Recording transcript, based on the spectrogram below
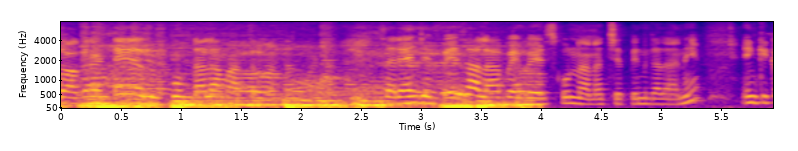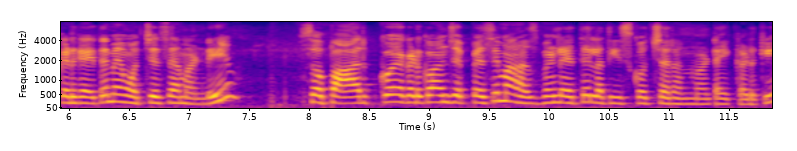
చాకర్ అంటే లుక్ ఉండాలా మాత్రం అన్నమాట. సరే అని చెప్పేసి అలా వేసుకున్నాను అది చెప్పింది కదా అని. ఇంక ఇక్కడికైతే మేము వచ్చేసామండి. సో పార్కో ఎక్కడికో అని చెప్పేసి మా హస్బెండ్ అయితే ఇలా తీసుకొచ్చారనమాట ఇక్కడికి.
